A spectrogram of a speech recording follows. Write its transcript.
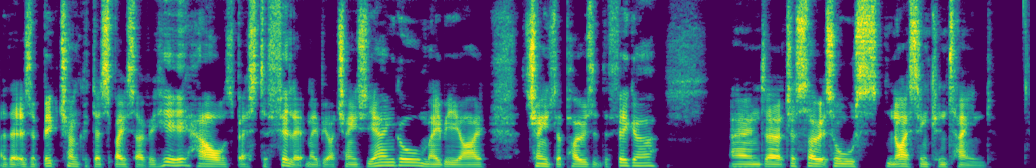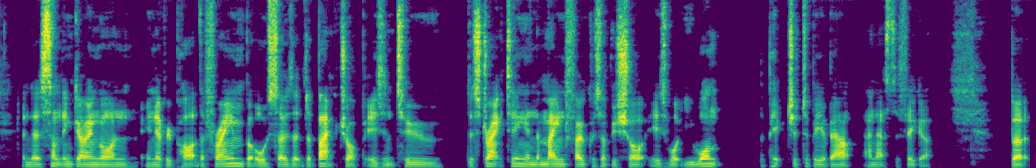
uh, there's a big chunk of dead space over here. How's best to fill it? Maybe I change the angle. Maybe I change the pose of the figure, and uh, just so it's all nice and contained. And there's something going on in every part of the frame, but also that the backdrop isn't too distracting, and the main focus of your shot is what you want the picture to be about, and that's the figure. But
